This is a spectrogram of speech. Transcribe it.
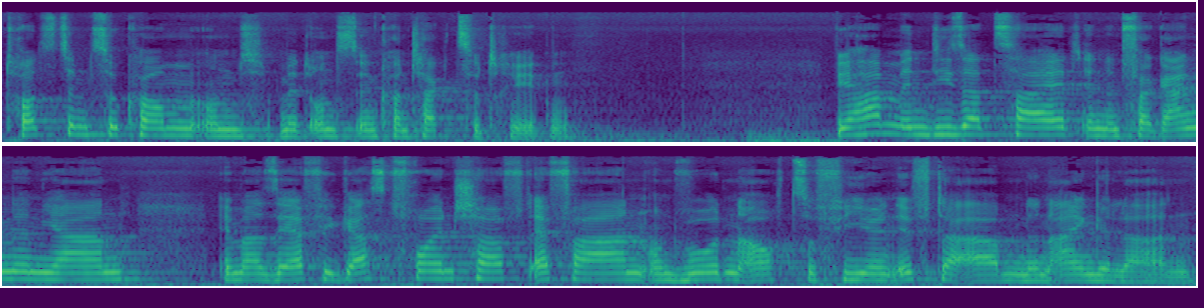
trotzdem zu kommen und mit uns in Kontakt zu treten. Wir haben in dieser Zeit, in den vergangenen Jahren, immer sehr viel Gastfreundschaft erfahren und wurden auch zu vielen Iftarabenden eingeladen.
